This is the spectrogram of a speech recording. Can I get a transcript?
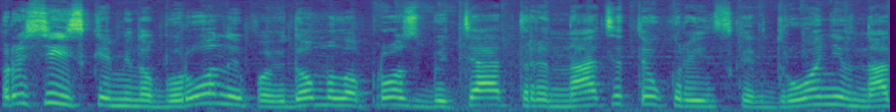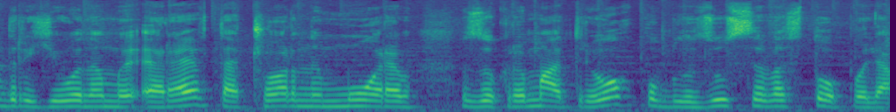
Російське міноборони повідомило про збиття 13 українських дронів над регіонами РФ та Чорним морем, зокрема трьох поблизу Севастополя.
